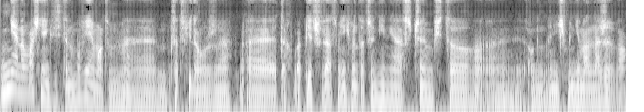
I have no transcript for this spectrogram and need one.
Nie, no właśnie, Existen, mówiłem o tym przed chwilą, że to chyba pierwszy raz mieliśmy do czynienia z czymś, co oglądaliśmy niemal na żywo.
